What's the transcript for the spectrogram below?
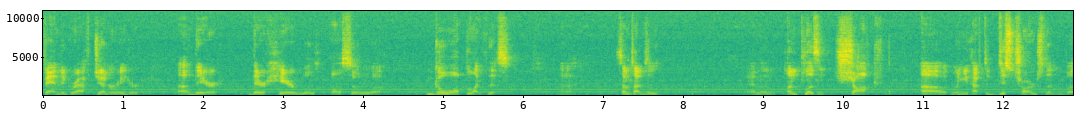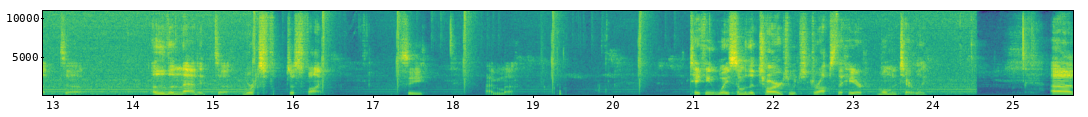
Van de Graaff generator. Uh, their hair will also uh, go up like this. Uh, sometimes an unpleasant shock uh, when you have to discharge them, but other than that, it works just fine. see, I'm taking away some of the charge, which drops the hair momentarily. Uh,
